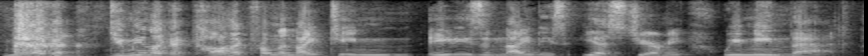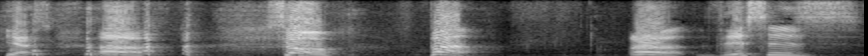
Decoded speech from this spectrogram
you like a, do you mean like a comic from the 1980s and 90s? Yes, Jeremy, we mean that. Yes. Uh, so, but uh, this is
